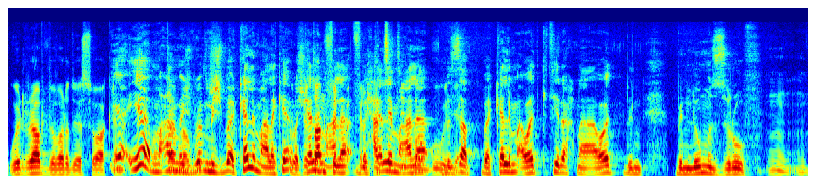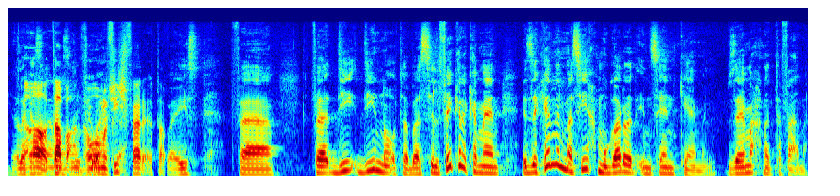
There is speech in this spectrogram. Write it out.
والرب برضه يسوع كان يا يا وقتها مش مش بتكلم على كده الشيطان بتكلم على بتكلم على بالظبط بتكلم أوقات كتير. إحنا أوقات بن بنلوم الظروف. آه طبعا هو. مفيش فرق طبعا. كويس. ف فدي دي النقطة. بس الفكرة كمان إذا كان المسيح مجرد إنسان كامل زي ما إحنا اتفقنا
